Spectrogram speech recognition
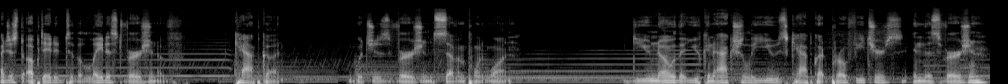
I just updated to the latest version of CapCut, which is version 7.1. Do you know that you can actually use CapCut Pro features in this version?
